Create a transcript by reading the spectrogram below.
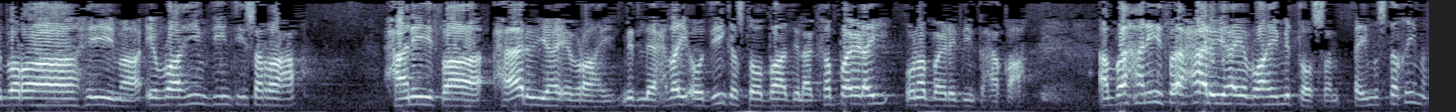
ibraahiima ibraahim diintiisa raaca. Xaniifa xaaluu yahay ibraahim. Mid leexday oo diin kastaoo baatila ka baydhay una baydhay diinta xaqa ah. Amba xaniifa xaaluu yahay ibraahim mid toosan ay mustaqiima.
